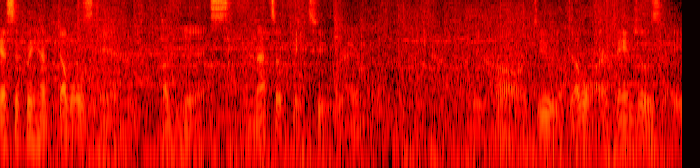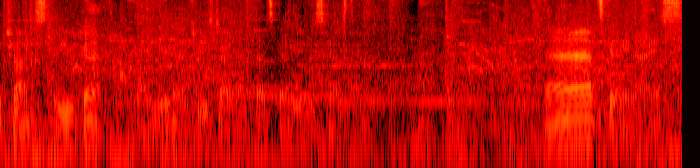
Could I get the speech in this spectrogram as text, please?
Guess if we have doubles in of units, then that's okay too, right? Oh, dude, double Archangels, Aatrox? Are you gonna... You're gonna three-star that. That's gonna be disgusting. That's gonna be nice.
